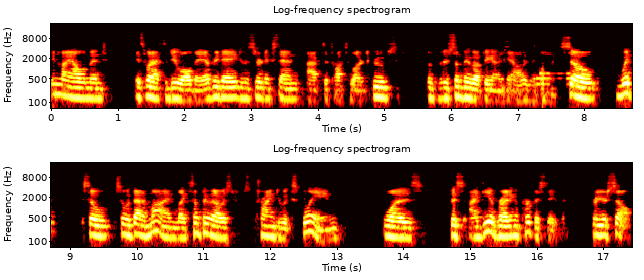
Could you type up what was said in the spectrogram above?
in my element it's what I have to do all day, every day to a certain extent. I have to talk to large groups, but there's something about being on camera. So with so so with that in mind, like something that I was trying to explain was this idea of writing a purpose statement for yourself,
